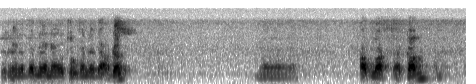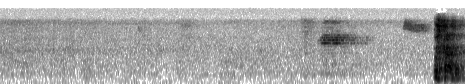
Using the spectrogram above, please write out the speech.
Thế nên là vấn đề nó thuộc vấn đề đạo đức mà pháp luật đã cấm.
